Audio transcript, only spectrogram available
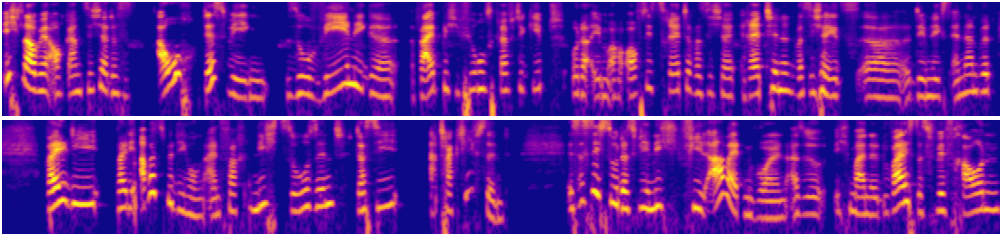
Ich glaube ja auch ganz sicher, dass es auch deswegen so wenige weibliche Führungskräfte gibt oder eben auch Aufsichtsräte, was sich ja Rätinnen, was sich ja jetzt äh, demnächst ändern wird, weil die, weil die Arbeitsbedingungen einfach nicht so sind, dass sie attraktiv sind. Es ist nicht so, dass wir nicht viel arbeiten wollen. Also ich meine, du weißt, dass wir Frauen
